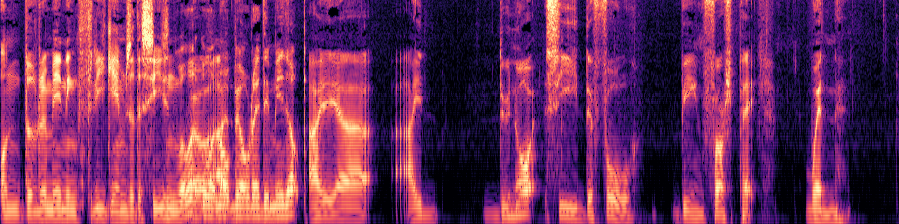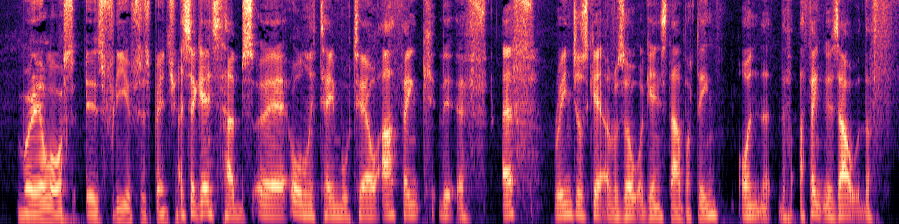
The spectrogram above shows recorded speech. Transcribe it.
on the remaining three games of the season, will it? Will it I- not be already made up? I uh, I do not see Defoe being first pick when Morelos is free of suspension. It's against Hibs. Uh, only time will tell. I think that if if Rangers get a result against Aberdeen on the, the I think is that the f-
